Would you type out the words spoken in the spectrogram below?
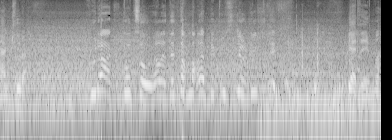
Jančura. chudák, kocour, hele, ten tam ale vypustil duši. Věřím.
